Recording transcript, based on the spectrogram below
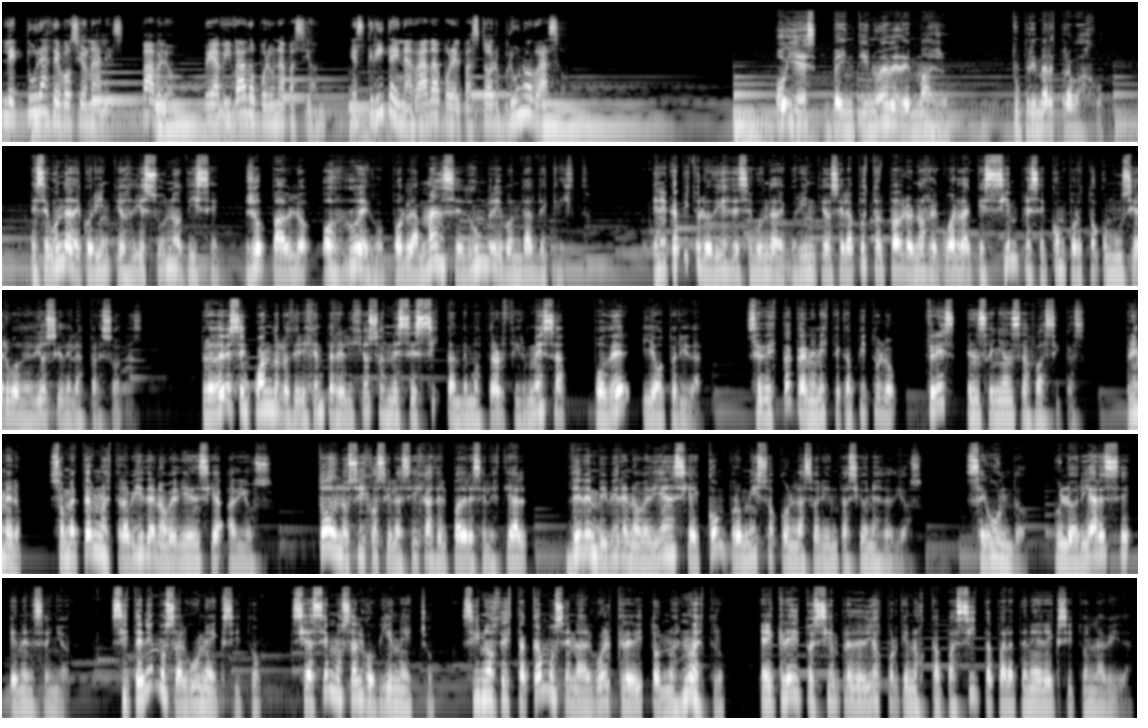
Lecturas devocionales. Pablo, reavivado por una pasión. Escrita y narrada por el pastor Bruno Razo. Hoy es 29 de mayo, tu primer trabajo. En 2 de Corintios 10:1 dice, "Yo Pablo os ruego por la mansedumbre y bondad de Cristo." En el capítulo 10 de Segunda de Corintios, el apóstol Pablo nos recuerda que siempre se comportó como un siervo de Dios y de las personas. Pero de vez en cuando los dirigentes religiosos necesitan demostrar firmeza, poder y autoridad. Se destacan en este capítulo tres enseñanzas básicas. Primero, someter nuestra vida en obediencia a Dios. Todos los hijos y las hijas del Padre Celestial deben vivir en obediencia y compromiso con las orientaciones de Dios. Segundo, gloriarse en el Señor. Si tenemos algún éxito, si hacemos algo bien hecho, si nos destacamos en algo, el crédito no es nuestro. El crédito es siempre de Dios porque nos capacita para tener éxito en la vida.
